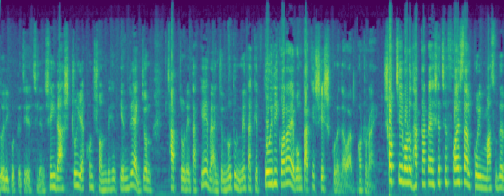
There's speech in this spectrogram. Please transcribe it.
তৈরি করতে চেয়েছিলেন, সেই রাষ্ট্রই এখন সন্দেহের কেন্দ্রে একজন ছাত্র নেতাকে বা একজন নতুন নেতাকে তৈরি করা এবং তাকে শেষ করে দেওয়ার ঘটনায়। সবচেয়ে বড় ধাক্কাটা এসেছে ফয়সাল করিম মাসুদের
